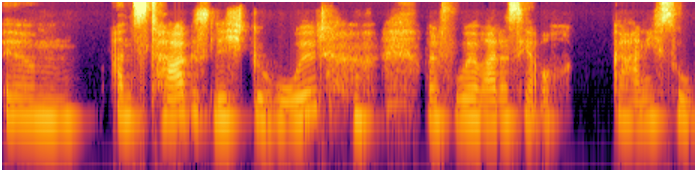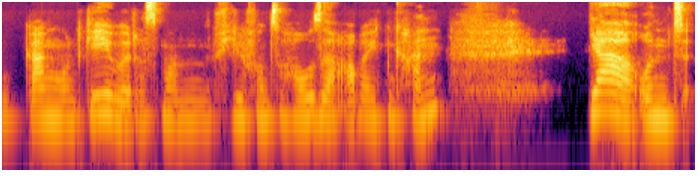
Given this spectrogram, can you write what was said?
ähm, ans Tageslicht geholt. Weil vorher war das ja auch gar nicht so gang und gäbe, dass man viel von zu Hause arbeiten kann. Ja, und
